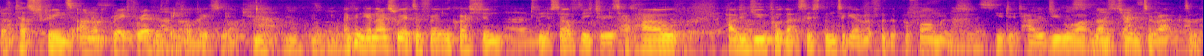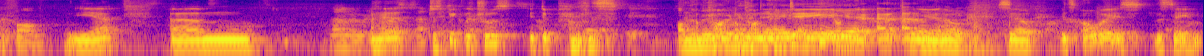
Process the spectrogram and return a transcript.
But touchscreens are not great for everything, obviously. I think a nice way to frame the question to yourself, Dieter, is how how did you put that system together for the performance you did? How did you wa- want to interact and perform? Yeah. Um, uh, to speak the truth, it depends On the mood, upon, on the upon the day. day. on Yeah. the, I, I don't Yeah. know. So it's always the same.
